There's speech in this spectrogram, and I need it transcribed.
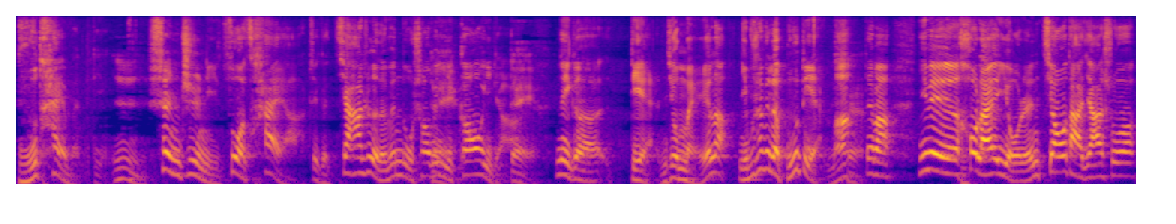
不太稳定，嗯，甚至你做菜啊，这个加热的温度稍微一高一点，对，那个。碘就没了，你不是为了补碘吗？对吧？因为后来有人教大家说，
